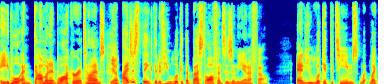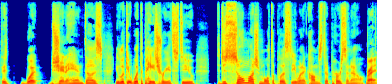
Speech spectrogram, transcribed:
able and dominant blocker at times. Yep. I just think that if you look at the best offenses in the NFL and you look at the teams like the what Shanahan does, you look at what the Patriots do, just so much multiplicity when it comes to personnel. right.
